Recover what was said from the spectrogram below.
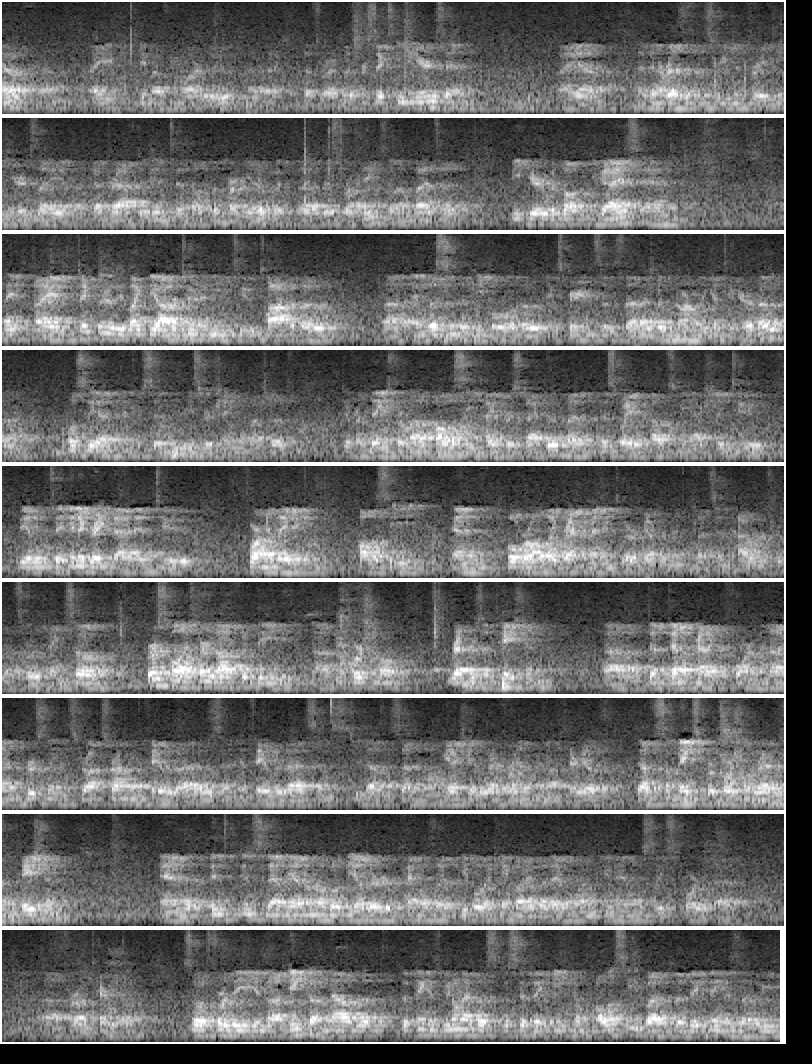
up. Um, I came out from Waterloo. Uh, that's where I've lived for 16 years, and I, uh, I've been a resident of this region for 18 years. I uh, got drafted in to help the party out with uh, this riding, so I'm glad to be here with all of you guys. And I, I particularly like the opportunity to talk about uh, and listen to people about experiences that I wouldn't normally get to hear about. Uh, mostly I'm interested in researching a bunch of different things from a policy type perspective, but this way it helps me actually to be able to integrate that into formulating policy and overall like recommending to our government that's empowered for that sort of thing. So first of all, I started off with the uh, proportional representation, uh, de democratic reform, and I am personally strongly in favor of that. I was in favor of that since 2007 when we actually had a referendum in Ontario to have some mixed proportional representation. And uh, in, incidentally, I don't know about the other panels that people that came by, but everyone unanimously supported that uh, for Ontario. So for the uh, income, now the, the thing is we don't have a specific income policy, but the big thing is that we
